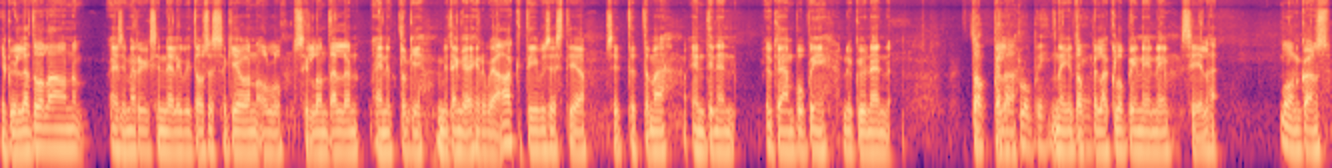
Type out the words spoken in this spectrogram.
Ja kyllä tuolla on esimerkiksi nelivitosessakin on ollut silloin tällöin, ei nyt toki mitenkään hirveän aktiivisesti ja sitten tämä entinen Ykään pubi, nykyinen Toppila, Toppila-klubi. niin, Toppila-klubi, niin, niin siellä on myös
